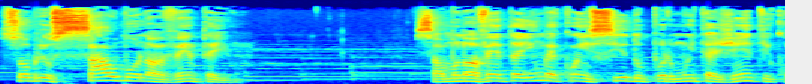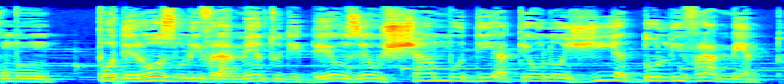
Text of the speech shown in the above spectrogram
sobre o Salmo 91. Salmo 91 é conhecido por muita gente como um poderoso livramento de Deus, eu chamo de a teologia do livramento.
